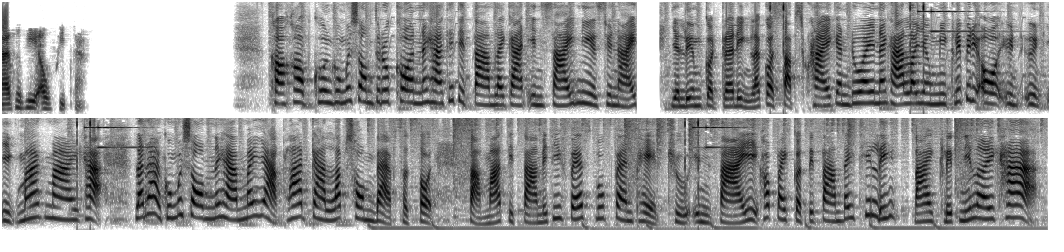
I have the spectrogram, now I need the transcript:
นะถ้าพี่เอาผิดนะ ขอขอบคุณคุณผู้ชมทุกคนนะคะ ที่ติดตามรายการ Inside News Tonight อย่าลืมกดกระดิ่งและกด subscribe กันด้วยนะคะ เรายังมีคลิปวิดีโออื่น ๆ อีกมากมายค่ะ และถ้าคุณผู้ชมนะคะ ไม่อยากพลาดการรับชมแบบสด ๆ สามารถติดตามได้ที่ Facebook Fanpage True Insight เข้าไปกดติดตามได้ที่ลิงก์ใต้คลิปนี้เลยค่ะ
